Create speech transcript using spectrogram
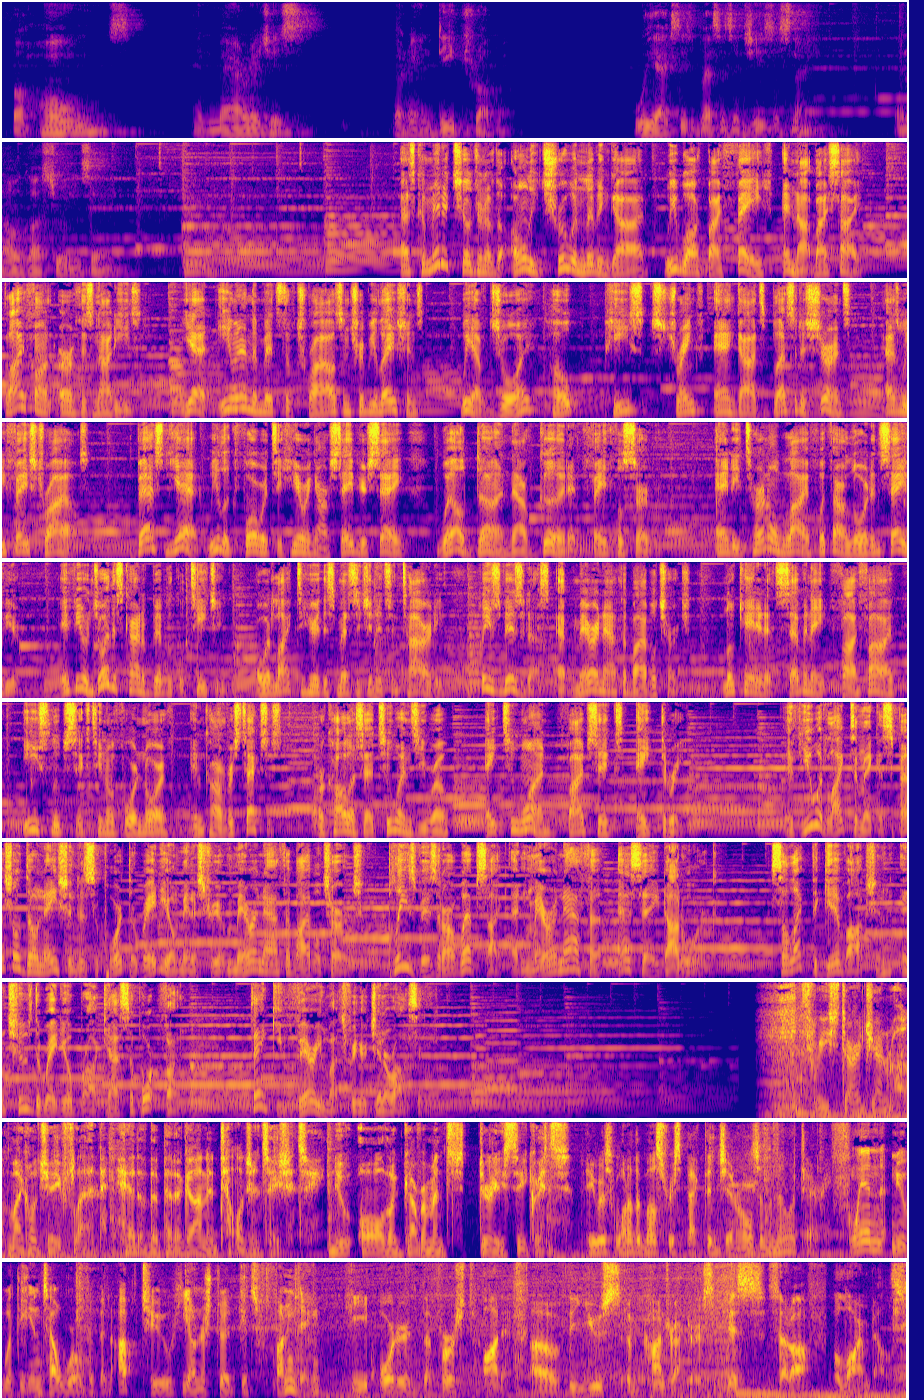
for homes and marriages that are in deep trouble. We ask these blessings in Jesus' name. And all God's children say, as committed children of the only true and living God, we walk by faith and not by sight. Life on earth is not easy. Yet, even in the midst of trials and tribulations, we have joy, hope, peace, strength, and God's blessed assurance as we face trials. Best yet, we look forward to hearing our Savior say, Well done, thou good and faithful servant and eternal life with our Lord and Savior. If you enjoy this kind of biblical teaching or would like to hear this message in its entirety, please visit us at Maranatha Bible Church, located at 7855 East Loop 1604 North in Converse, Texas, or call us at 210 821 5683. If you would like to make a special donation to support the radio ministry of Maranatha Bible Church, please visit our website at maranathasa.org. Select the Give option and choose the Radio Broadcast Support Fund. Thank you very much for your generosity. Three star general Michael J. Flynn, head of the Pentagon Intelligence Agency, knew all the government's dirty secrets. He was one of the most respected generals in the military. Flynn knew what the intel world had been up to, he understood its funding. He ordered the first audit of the use of contractors. This set off alarm bells.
